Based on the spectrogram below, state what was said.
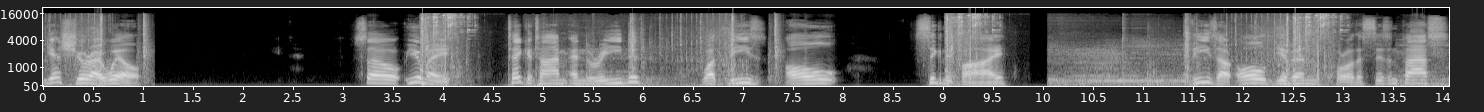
Yes, sure I will. So, you may take a time and read what these all signify. These are all given for the season pass.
